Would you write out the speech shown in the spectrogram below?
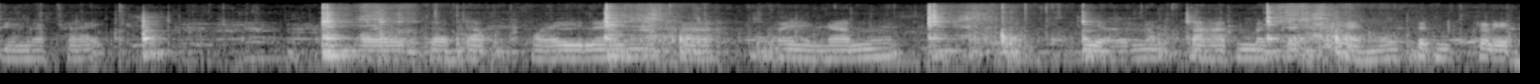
นี่นะคะ จะดับไฟเลยนะคะ ไม่งั้น เดี๋ยวน้ำตาลมันจะแข็งเป็นเกล็ด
